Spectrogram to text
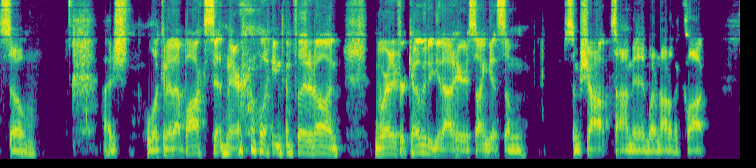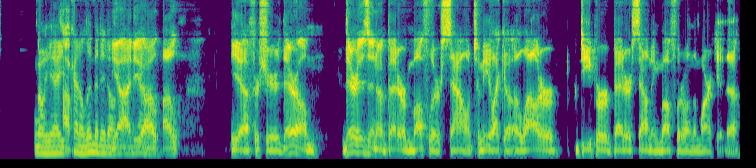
So Mhm. I just looking at that box sitting there waiting to put it on. I'm ready for COVID to get out of here so I can get some some shop time in when I'm not on the clock. Oh yeah, you're kind of limited on. Yeah, I do. I'll, I'll yeah, for sure. There um there isn't a better muffler sound to me, like a, a louder, deeper, better sounding muffler on the market though.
